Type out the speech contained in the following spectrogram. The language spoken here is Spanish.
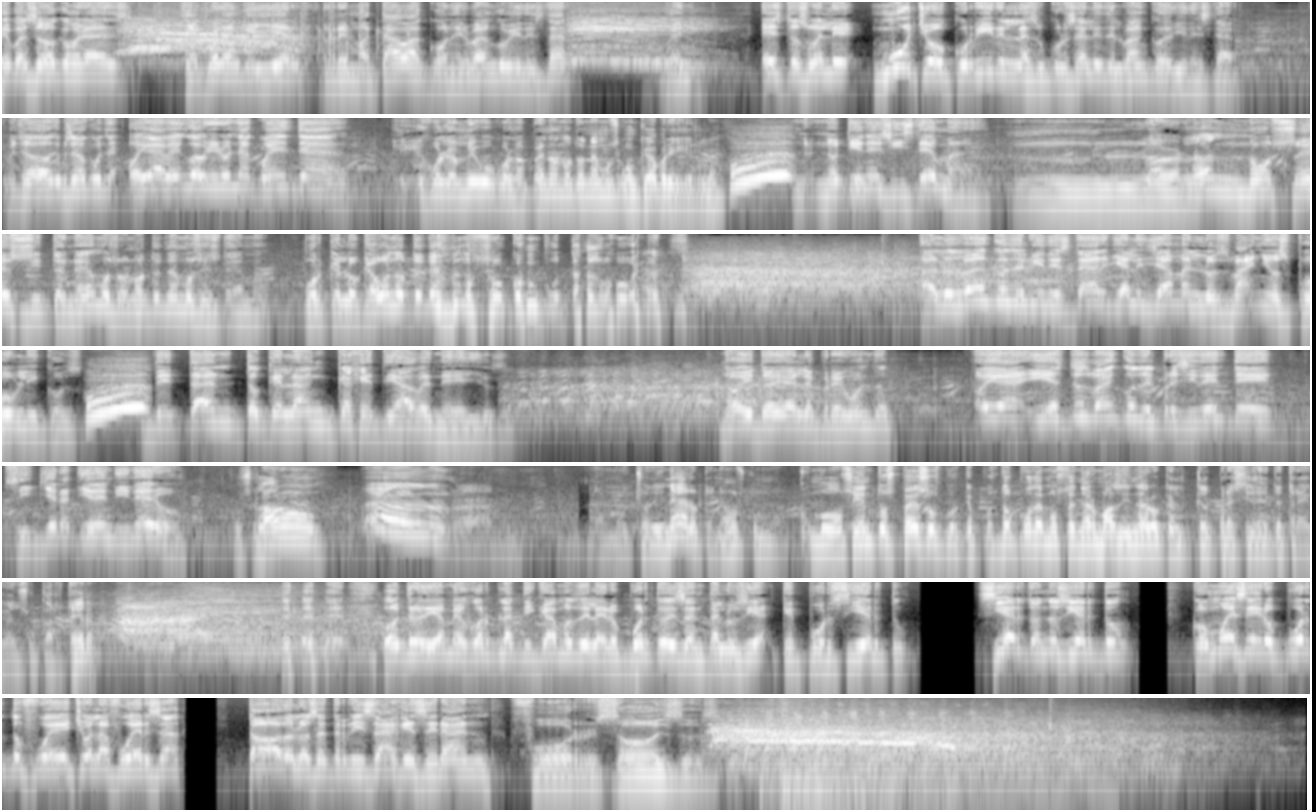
¿Qué pasó, camaradas? ¿Se acuerdan que ayer remataba con el Banco Bienestar? Bueno, esto suele mucho ocurrir en las sucursales del Banco de Bienestar. ¿Qué pasó? ¿Qué pasó? ¿Cómo está? Oiga, vengo a abrir una cuenta. Híjole, amigo, con la pena no tenemos con qué abrirla. No, no tiene sistema. Mm, la verdad, no sé si tenemos o no tenemos sistema. Porque lo que aún no tenemos son computadoras. A los bancos del bienestar ya les llaman los baños públicos. De tanto que la han cajeteado en ellos. No, y todavía le pregunto. Oiga, ¿y estos bancos del presidente siquiera tienen dinero? Pues claro. eh, no mucho dinero, tenemos como, como 200 pesos porque pues no podemos tener más dinero que el que el presidente traiga en su cartera. Otro día mejor platicamos del aeropuerto de Santa Lucía, que por cierto, cierto o no cierto, como ese aeropuerto fue hecho a la fuerza, todos los aterrizajes serán forzosos.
